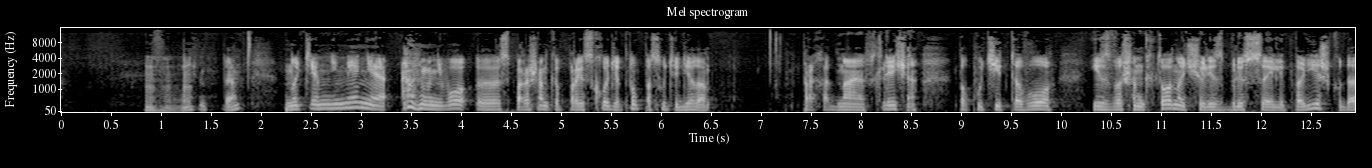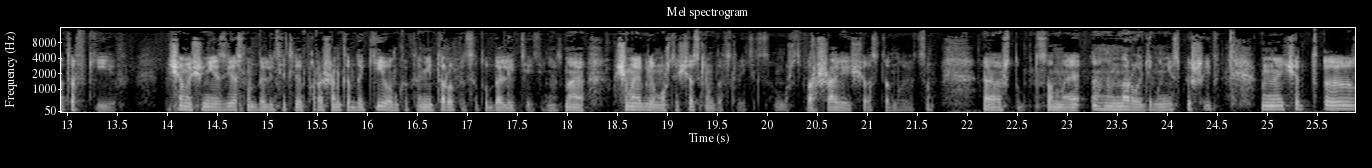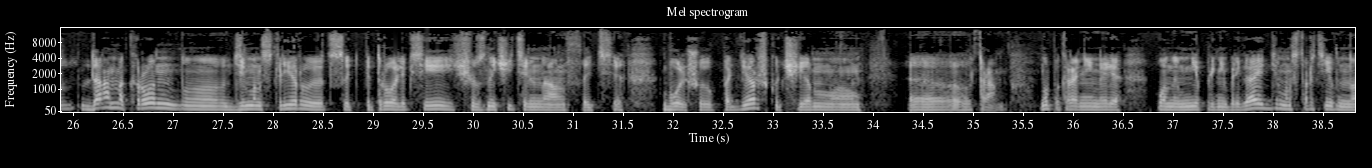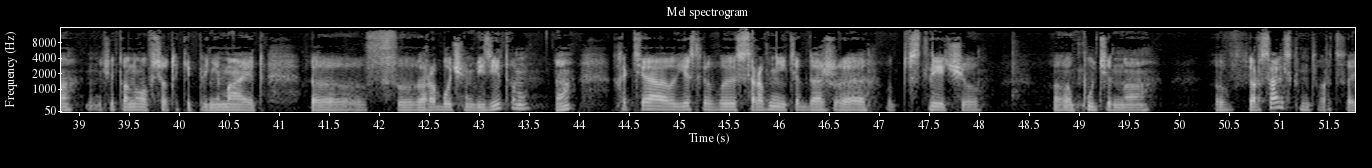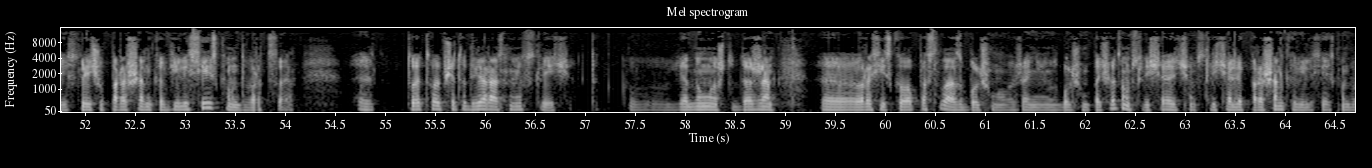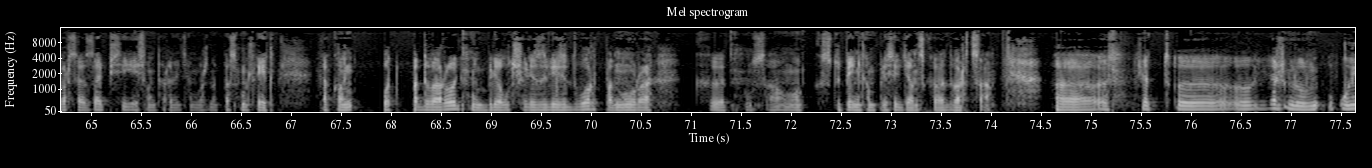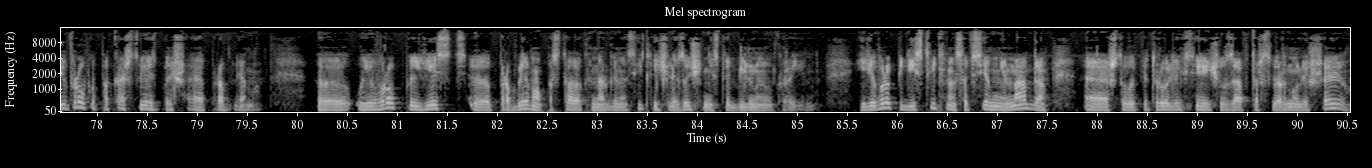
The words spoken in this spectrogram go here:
Угу. Да? Но, тем не менее, у него э, с Порошенко происходит, ну, по сути дела, проходная встреча по пути того из Вашингтона через Брюссель и Париж куда-то в Киев. Причем еще неизвестно, долетит ли Порошенко до Киева, он как-то не торопится туда лететь. Я не знаю, почему я говорю, может, еще с кем-то встретиться, может, в Варшаве еще остановится, э, чтобы самое э, на родину не спешить. Значит, э, да, Макрон демонстрирует Петру Алексеевичу значительно кстати, большую поддержку, чем Трамп. Ну, по крайней мере, он им не пренебрегает демонстративно, значит, он его все-таки принимает с рабочим визитом да? Хотя, если вы сравните даже вот встречу э, Путина в Версальском дворце и встречу Порошенко в Елисейском дворце, э, то это вообще-то две разные встречи. Э, я думаю, что даже российского посла с большим уважением, с большим почетом встречают, чем встречали Порошенко в Елисейском дворце. Записи есть в интернете, можно посмотреть, как он от подворотни брел через весь двор, понуро к, самому, к ступенькам президентского дворца. Э, значит, э, я же говорю, у Европы пока что есть большая проблема. Э, у Европы есть проблема поставок энергоносителей через очень нестабильную Украину. И Европе действительно совсем не надо, чтобы Петру Алексеевичу завтра свернули шею,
